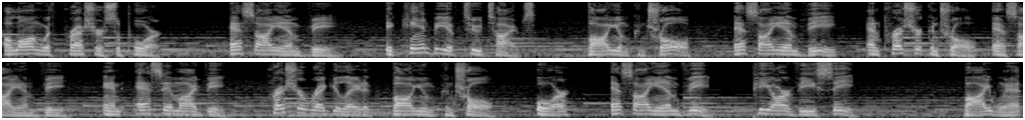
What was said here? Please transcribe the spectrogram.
along with pressure support, SIMV. It can be of two types, volume control, SIMV, and pressure control, SIMV, and SMIV, pressure regulated volume control, or SIMV, PRVC. BiVent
